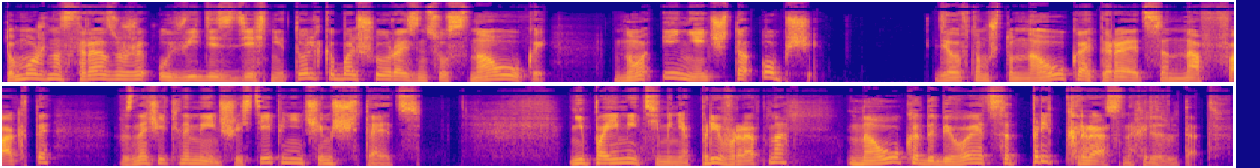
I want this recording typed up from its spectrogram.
то можно сразу же увидеть здесь не только большую разницу с наукой, но и нечто общее. Дело в том, что наука опирается на факты в значительно меньшей степени, чем считается. Не поймите меня превратно, наука добивается прекрасных результатов.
